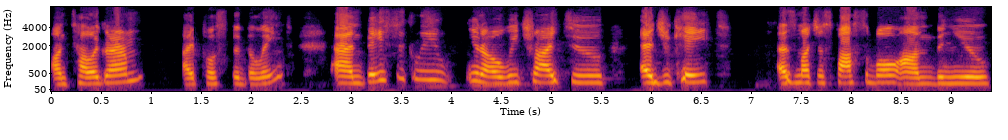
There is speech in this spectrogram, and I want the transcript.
on telegram I posted the link. And basically, you know, we try to educate as much as possible on the new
